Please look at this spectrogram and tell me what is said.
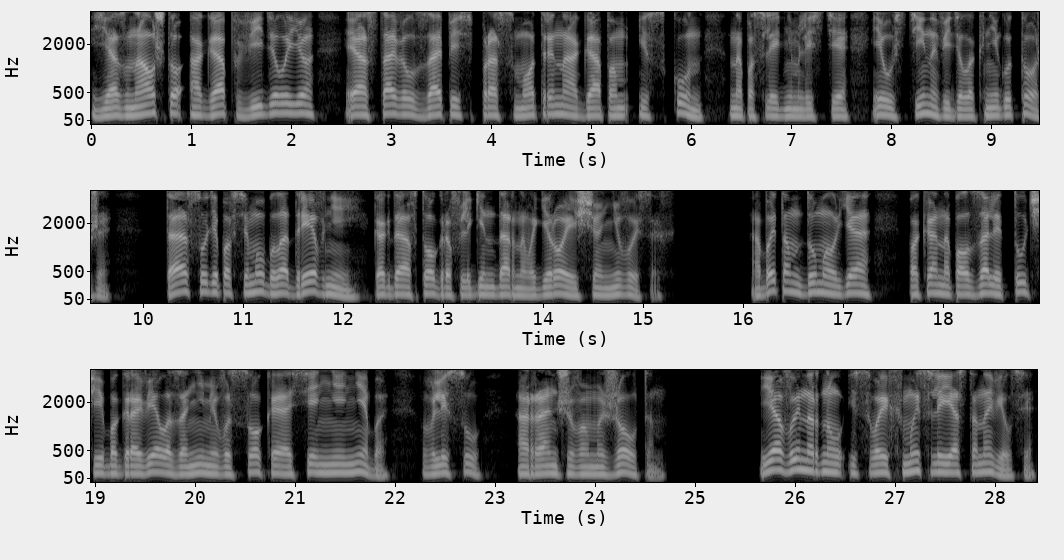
Я знал, что Агап видел ее и оставил запись «Просмотрена Агапом из Скун» на последнем листе, и Устина видела книгу тоже — Та, судя по всему, была древней, когда автограф легендарного героя еще не высох. Об этом думал я, пока наползали тучи и багровело за ними высокое осеннее небо в лесу, оранжевым и желтым. Я вынырнул из своих мыслей и остановился,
